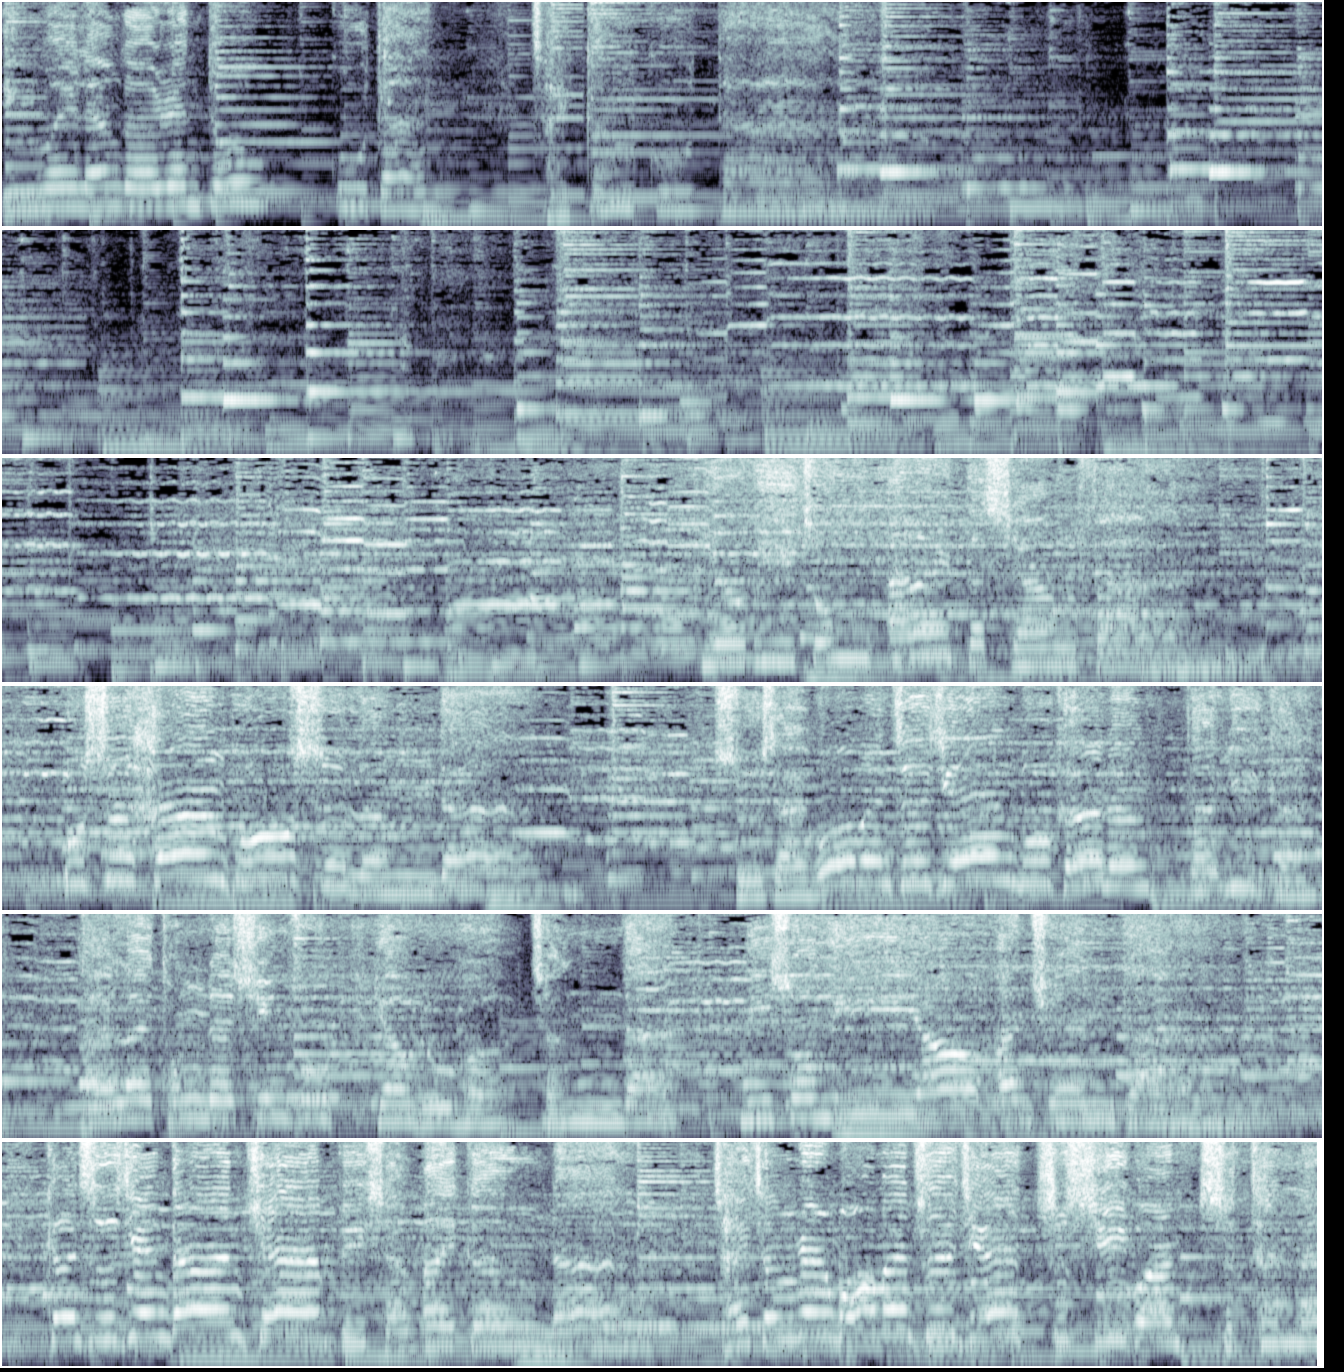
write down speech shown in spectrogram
因为两个人都孤单，才更有一种爱的相反，不是恨，不是冷淡，是在我们之间不可能的预感。带来痛的幸福要如何承担？你说你要安全感，看似简单，却比相爱更难。才承认我们之间是习惯，是贪婪，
